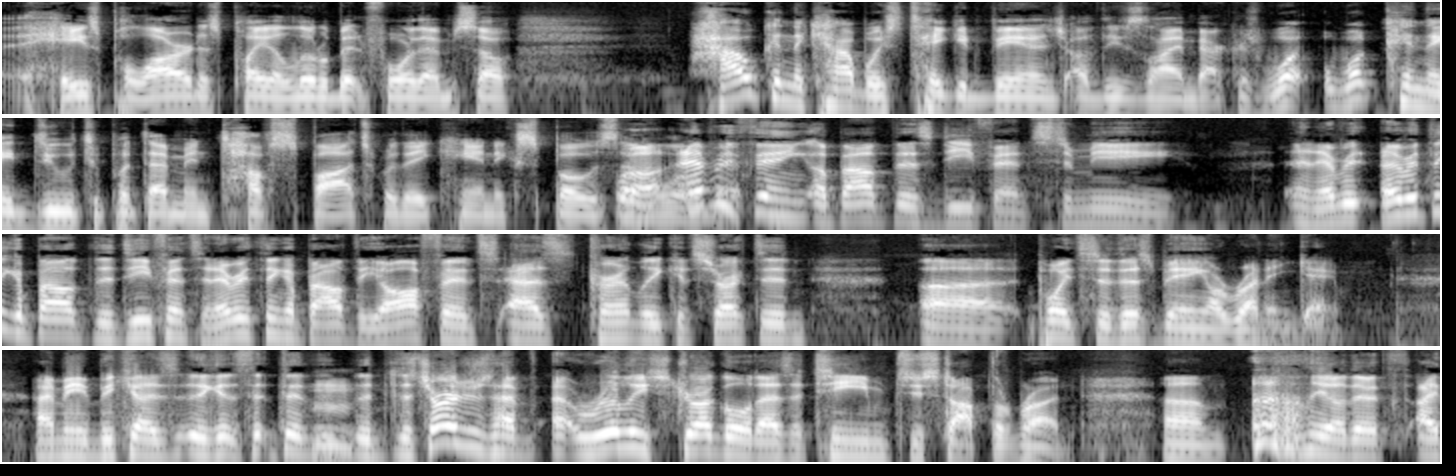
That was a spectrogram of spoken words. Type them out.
Hayes Pullard has played a little bit for them, so how can the Cowboys take advantage of these linebackers? What what can they do to put them in tough spots where they can expose them? Well, everything bit? about this defense to me, and every everything about the defense and everything about the offense as currently constructed, uh, points to this being a running game. I mean, because because the, mm. the, the, Chargers have uh, really struggled as a team to stop the run. Um, you know, they're I,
